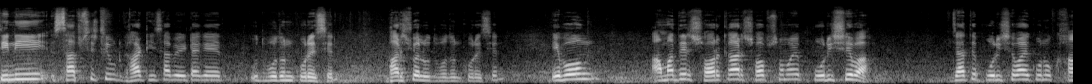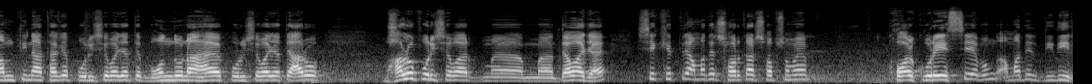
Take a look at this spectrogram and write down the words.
তিনি সাবস্টিটিউট ঘাট হিসাবে এটাকে উদ্বোধন করেছেন ভার্চুয়াল উদ্বোধন করেছেন। এবং আমাদের সরকার সব সময় পরিষেবা, যাতে পরিষেবায় কোনো খামতি না থাকে, পরিষেবা যাতে বন্ধ না হয়, পরিষেবা যাতে আরও ভালো পরিষেবার দেওয়া যায়, সেক্ষেত্রে আমাদের সরকার সবসময় খর করে এসছে এবং আমাদের দিদির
